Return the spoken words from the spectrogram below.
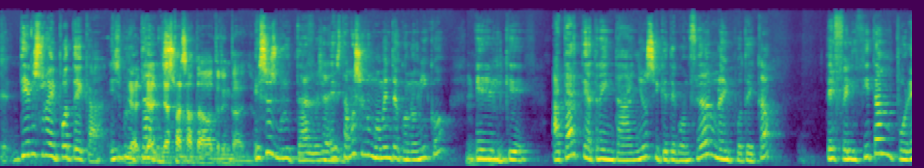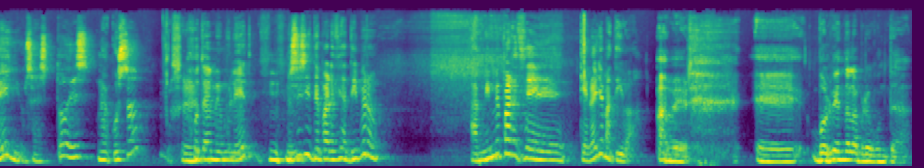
eh, tienes una hipoteca. Es brutal. ya- ya estás atado a 30 años. Eso es brutal. O sea, estamos en un momento económico en el que atarte a 30 años y que te concedan una hipoteca, te felicitan por ello. O sea, esto es una cosa. Sí. JM Mulet. No sé si te parece a ti, pero a mí me parece que no llamativa. A ver, eh, volviendo a la pregunta,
